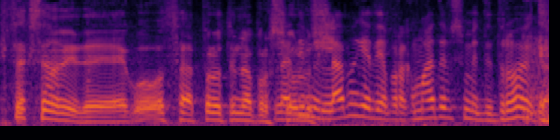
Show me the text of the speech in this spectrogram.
Κοιτάξτε να δείτε, εγώ θα πρότεινα προς Δηλαδή, όλους... μιλάμε για διαπραγμάτευση με την Τρόικα.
